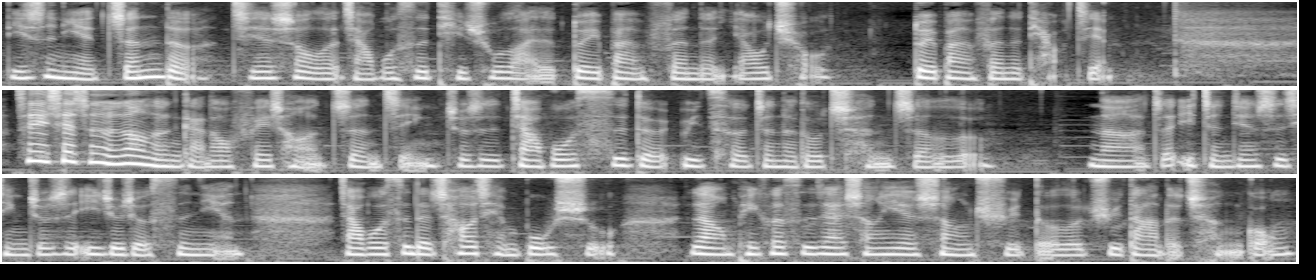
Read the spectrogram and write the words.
迪士尼也真的接受了贾伯斯提出来的对半分的要求，对半分的条件。这一切真的让人感到非常的震惊，就是贾伯斯的预测真的都成真了。那这一整件事情就是一九九四年，贾伯斯的超前部署，让皮克斯在商业上取得了巨大的成功。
